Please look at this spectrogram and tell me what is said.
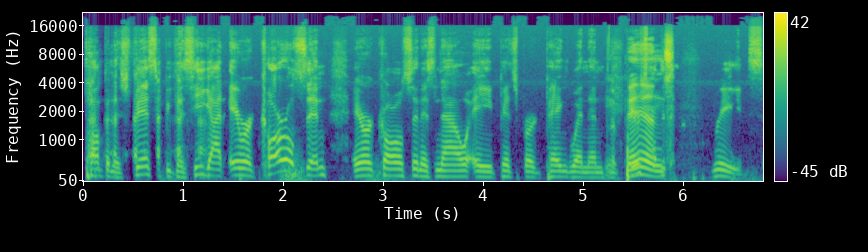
pumping his fist because he got Erik Karlsson. Erik Karlsson is now a Pittsburgh Penguin, and the pins reads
